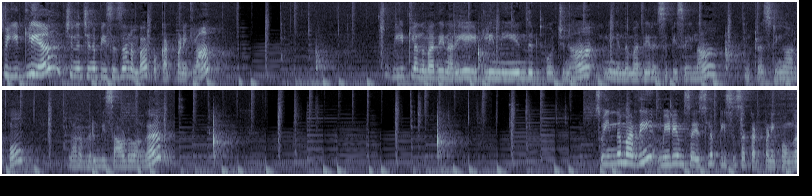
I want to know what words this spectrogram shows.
ஸோ இட்லியை சின்ன சின்ன பீசஸாக நம்ம இப்போ கட் பண்ணிக்கலாம். வீட்டில் இந்த மாதிரி நிறைய இட்லி மீந்துட்டு போச்சுன்னா நீங்கள் இந்த மாதிரி ரெசிபி செய்யலாம். இன்ட்ரெஸ்டிங்காக இருக்கும். எல்லோரும் விரும்பி சாப்பிடுவாங்க. ஸோ இந்த மாதிரி மீடியம் சைஸில் பீசஸை கட் பண்ணிக்கோங்க.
